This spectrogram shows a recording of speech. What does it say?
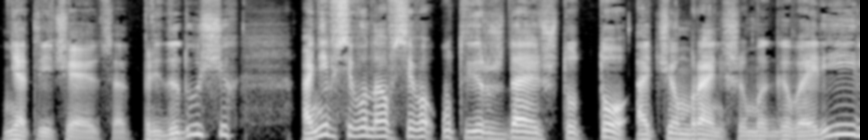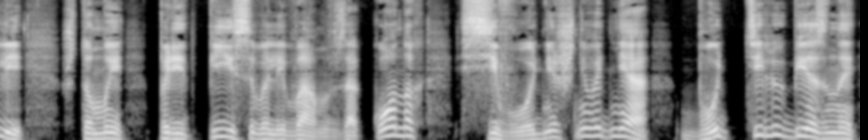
не отличаются от предыдущих, они всего-навсего утверждают, что то, о чем раньше мы говорили, что мы предписывали вам в законах сегодняшнего дня, будьте любезны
